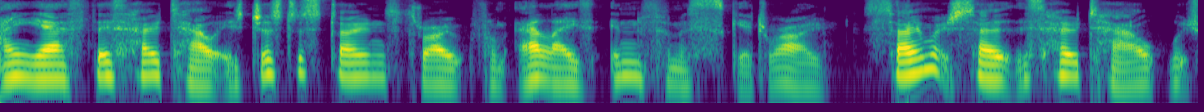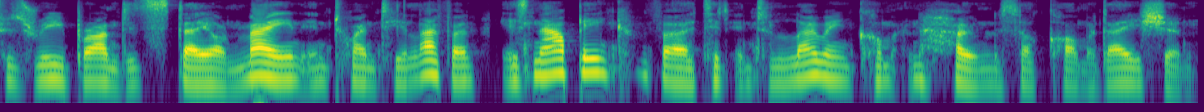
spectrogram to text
And yes, this hotel is just a stone's throw from LA's infamous Skid Row. So much so that this hotel, which was rebranded Stay on Main in 2011, is now being converted into low income and homeless accommodation.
